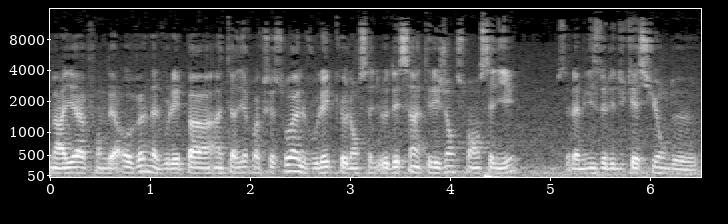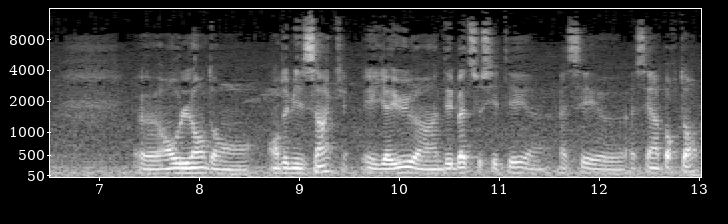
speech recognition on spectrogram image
Maria van der Hoeven, elle voulait pas interdire quoi que ce soit. Elle voulait que le dessin intelligent soit enseigné. C'est la ministre de l'Éducation euh, en Hollande en, en, 2005. Et il y a eu un débat de société euh, assez, important.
